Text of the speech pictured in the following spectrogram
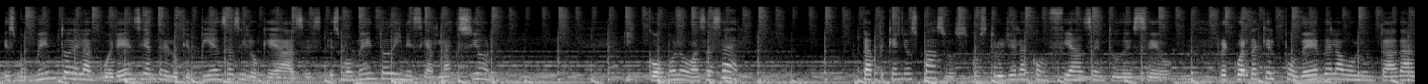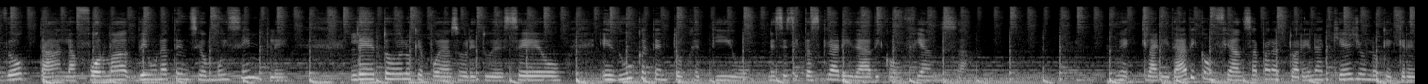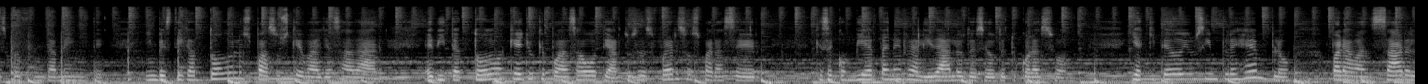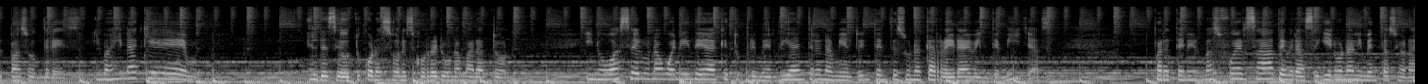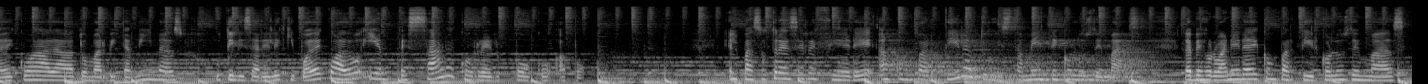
Es momento de la coherencia entre lo que piensas y lo que haces. Es momento de iniciar la acción. ¿Y cómo lo vas a hacer? Da pequeños pasos, construye la confianza en tu deseo. Recuerda que el poder de la voluntad adopta la forma de una atención muy simple. Lee todo lo que puedas sobre tu deseo, edúcate en tu objetivo, necesitas claridad y confianza. Claridad y confianza para actuar en aquello en lo que crees profundamente. Investiga todos los pasos que vayas a dar. Evita todo aquello que pueda sabotear tus esfuerzos para hacer que se conviertan en realidad los deseos de tu corazón. Y aquí te doy un simple ejemplo para avanzar al paso 3. Imagina que el deseo de tu corazón es correr una maratón. Y no va a ser una buena idea que tu primer día de entrenamiento intentes una carrera de 20 millas. Para tener más fuerza deberás seguir una alimentación adecuada, tomar vitaminas, utilizar el equipo adecuado y empezar a correr poco a poco. El paso 3 se refiere a compartir altruistamente con los demás. La mejor manera de compartir con los demás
